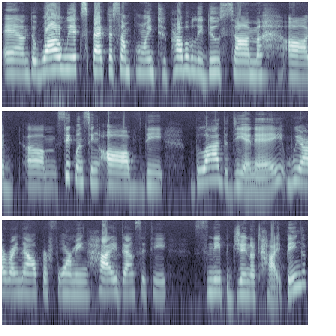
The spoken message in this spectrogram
and while we expect at some point to probably do some uh, um, sequencing of the blood DNA, we are right now performing high density SNP genotyping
